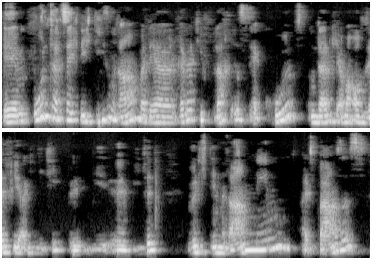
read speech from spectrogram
Ähm, und tatsächlich diesen Rahmen, weil der relativ flach ist, sehr kurz und dadurch aber auch sehr viel Agilität äh, bietet, würde ich den Rahmen nehmen als Basis.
